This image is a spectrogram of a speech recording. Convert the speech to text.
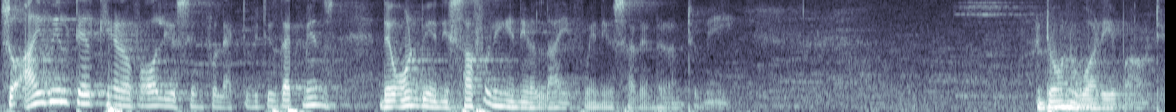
So I will take care of all your sinful activities. That means there won't be any suffering in your life when you surrender unto me. Don't worry about it.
